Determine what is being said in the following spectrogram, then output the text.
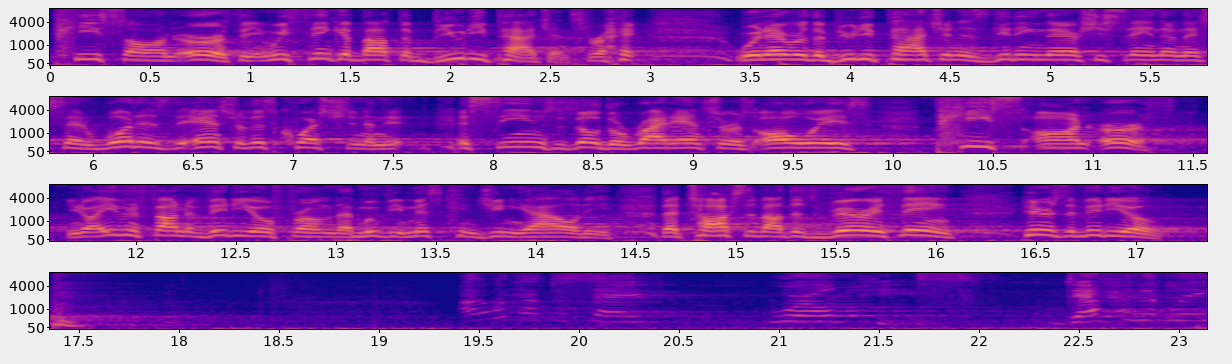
peace on earth. And we think about the beauty pageants, right? Whenever the beauty pageant is getting there, she's staying there, and they said, What is the answer to this question? And it, it seems as though the right answer is always peace on earth. You know, I even found a video from that movie Miss Congeniality that talks about this very thing. Here's the video. I would have to say world peace. Definitely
